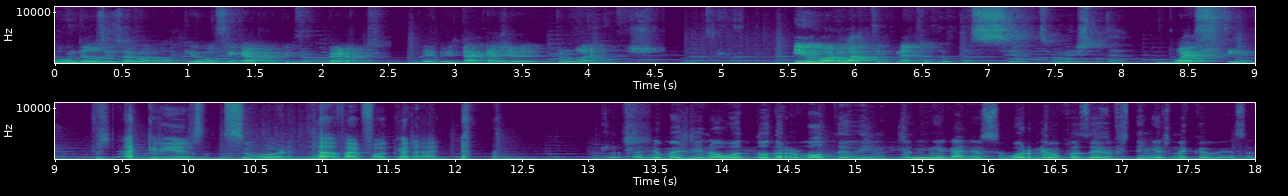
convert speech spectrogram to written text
Um deles diz agora lá que eu vou ficar por aqui por perto para evitar que haja problemas. E o Gorlak tipo mete o capacete e o gajo está bué fedido. Já querias suborno. Já vai para o caralho. Olha, imagina o outro todo revoltadinho que não tinha ganho o suborno e eu fazer vestinhas na cabeça.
